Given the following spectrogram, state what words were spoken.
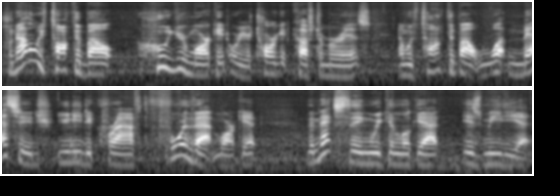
So now that we've talked about who your market or your target customer is, and we've talked about what message you need to craft for that market, the next thing we can look at is media.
